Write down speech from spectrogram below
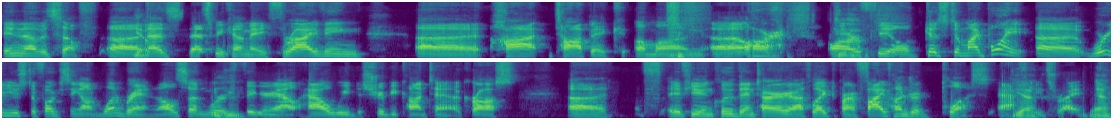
in and of itself. Uh, yep. That's that's become a thriving, uh, hot topic among uh, our our yeah. field. Because to my point, uh, we're used to focusing on one brand, and all of a sudden we're mm-hmm. figuring out how we distribute content across. Uh, if you include the entire athletic department, 500 plus athletes, yeah. right? Yeah.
